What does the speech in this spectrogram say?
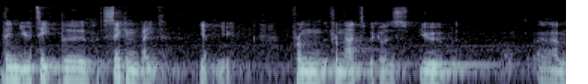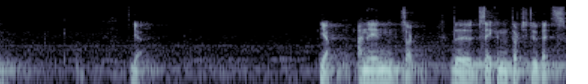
then you take the second byte, yeah, you, from, from that because you, um, yeah, yeah, and then, sorry, the second 32 bits.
